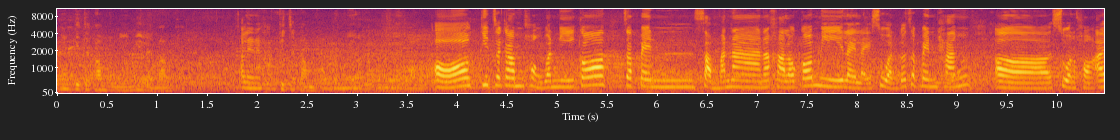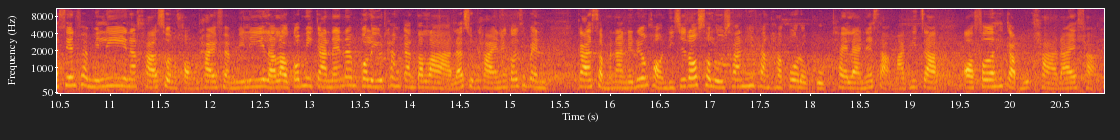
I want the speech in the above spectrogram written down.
งานกิจกรรมวันนี้มีอะไรบ้างครับอะไรนะคะกิจกรรมของวันนี้ครับมีอะไรบ้างอ๋อ กิจกรรมของวันนี้ก็จะเป็นสัมมนานะคะ แล้วก็มีหลาย ๆ ส่วนก็จะเป็นทั้งเอ่อส่วนของอาเซียนแฟมิลี่นะคะ ส่วนของไทยแฟมิลี่แล้วเราก็มีการแนะนำกลยุทธ์ทางการตลาด และสุดท้ายเนี่ยก็จะเป็นการสัมมนาในเรื่องของดิจิทัลโซลูชันที่ทาง h a โ o โ Group Thailand เนี่ยสามารถที่จะออฟเฟอร์ให้กับลูกค้าได้ค่ะเ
